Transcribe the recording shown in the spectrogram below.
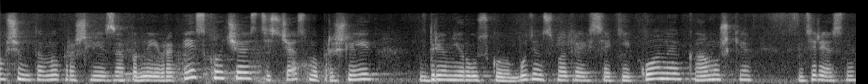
Общем-то, мы прошли западноевропейскую часть, и сейчас мы пришли в древнерусскую. Будем смотреть всякие иконы, камушки. Интересно.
